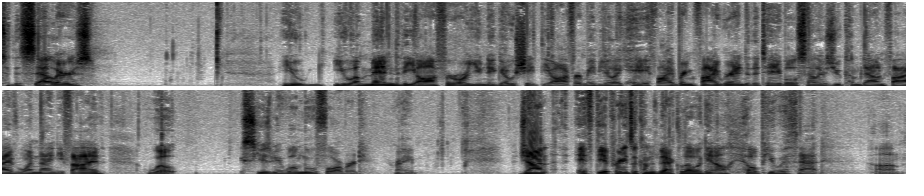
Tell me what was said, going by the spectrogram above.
to the sellers, you you amend the offer or you negotiate the offer. Maybe you're like, hey, if I bring five grand to the table, sellers, you come down five, 195, we'll excuse me, we'll move forward. Right. John, if the appraisal comes back low again, I'll help you with that um,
